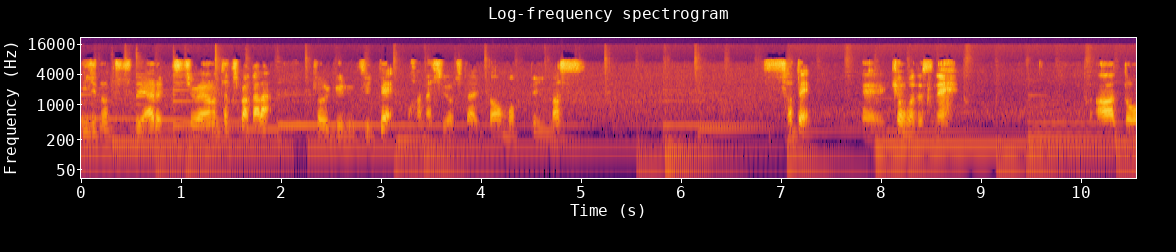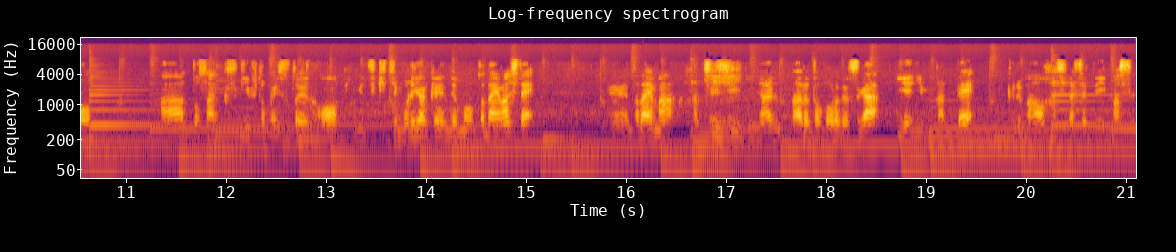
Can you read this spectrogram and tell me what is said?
2児の父である父親の立場から教育についてお話をしたいと思っています。さて、えー今日はですね、アート、アートサンクスギフトフェスというのを秘密基地森学園でも行いまして、えーただいま8時になるなるところですが、家に向かって車を走らせています。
